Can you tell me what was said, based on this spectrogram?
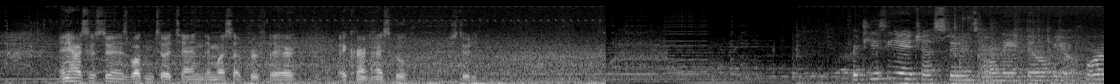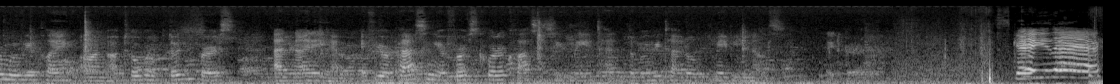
Any high school student is welcome to attend. They must have proof they are a current high school student. For TCHS students only, there will be a horror movie playing on October 31st at 9 a.m. If you are passing your first quarter classes, you may attend. The movie title may be announced later. Scare you there!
